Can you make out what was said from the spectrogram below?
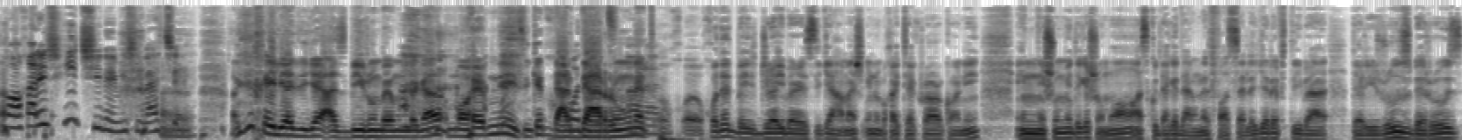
تو آخرش هیچی نمیشی بچه. اگه خیلی دیگه از بیرون بهمون بگن مهم نیست. اینکه در درونت خودت به جایی برسی که همش اینو بخوای تکرار کنی این نشون میده که شما از کودک درونت فاصله گرفتی و داری روز به روز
